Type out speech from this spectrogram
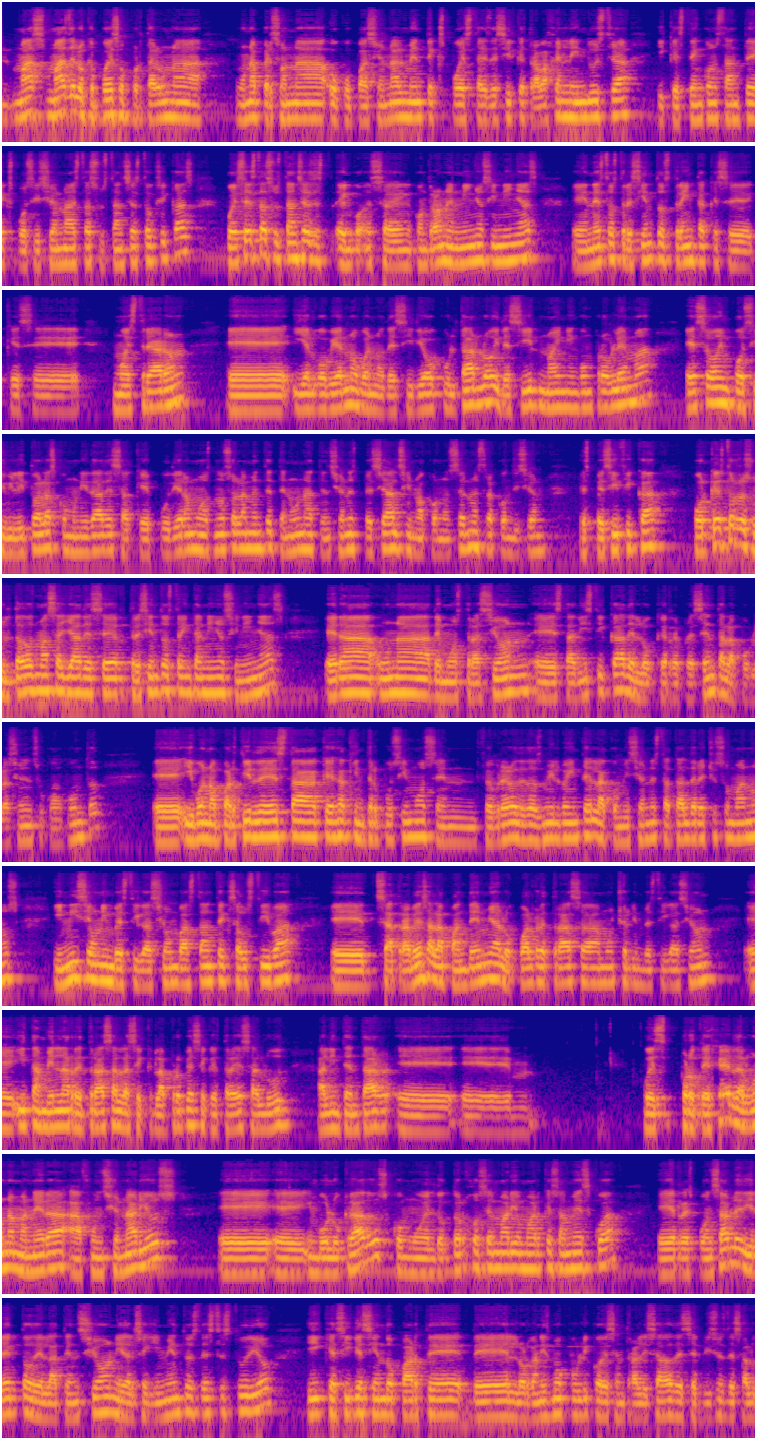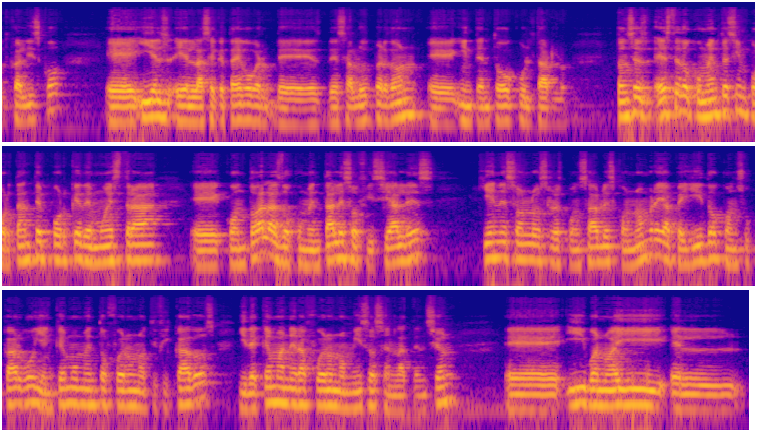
más, más de lo que puede soportar una, una persona ocupacionalmente expuesta, es decir, que trabaja en la industria y que esté en constante exposición a estas sustancias tóxicas, pues estas sustancias se encontraron en niños y niñas, en estos 330 que se, que se muestrearon, eh, y el gobierno, bueno, decidió ocultarlo y decir no hay ningún problema. Eso imposibilitó a las comunidades a que pudiéramos no solamente tener una atención especial, sino a conocer nuestra condición específica porque estos resultados, más allá de ser 330 niños y niñas, era una demostración eh, estadística de lo que representa la población en su conjunto. Eh, y bueno, a partir de esta queja que interpusimos en febrero de 2020, la Comisión Estatal de Derechos Humanos inicia una investigación bastante exhaustiva. Eh, se atraviesa la pandemia, lo cual retrasa mucho la investigación y también la retrasa la, la, propia Secretaría de Salud al intentar pues proteger de alguna manera a funcionarios eh, eh, involucrados, como el doctor José Mario Márquez Amezcua, eh, responsable directo de la atención y del seguimiento de este estudio y que sigue siendo parte del organismo público descentralizado de servicios de salud Jalisco y la Secretaría de, de, Salud, perdón, intentó ocultarlo. Entonces, este documento es importante porque demuestra con todas las documentales oficiales quiénes son los responsables con nombre y apellido, con su cargo y en qué momento fueron notificados y de qué manera fueron omisos en la atención. Eh, y bueno, ahí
